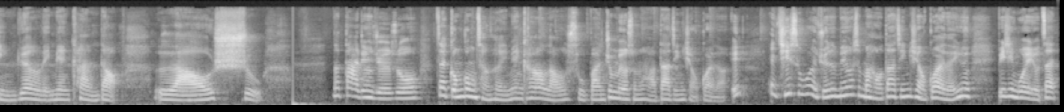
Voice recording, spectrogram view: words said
影院里面看到老鼠。那大家一定会觉得说，在公共场合里面看到老鼠斑就没有什么好大惊小怪的啊。诶诶，其实我也觉得没有什么好大惊小怪的，因为毕竟我也有在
